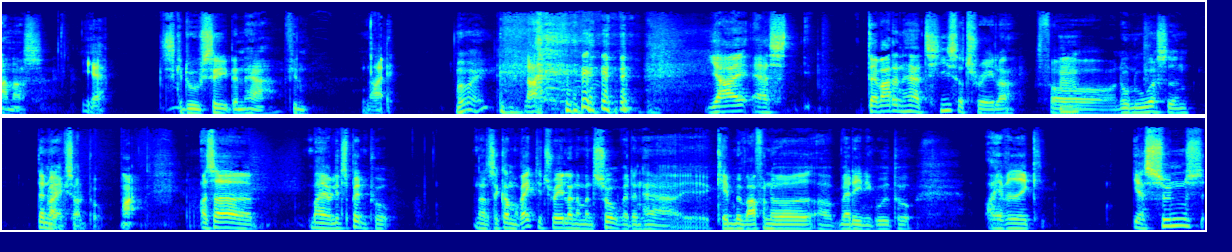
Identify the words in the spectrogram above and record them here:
Anders, Ja. skal du se den her film? Nej. Hvorfor ikke? Nej. jeg er... st- Der var den her teaser-trailer for mm. nogle uger siden. Den var jeg ikke solgt på. Nej. Og så var jeg jo lidt spændt på, når der så kom en rigtig trailer, når man så, hvad den her øh, kæmpe var for noget, og hvad det egentlig går ud på. Og jeg ved ikke, jeg synes,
